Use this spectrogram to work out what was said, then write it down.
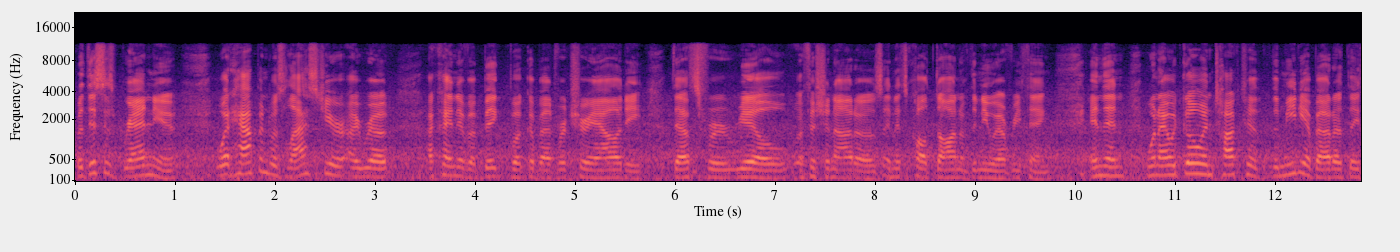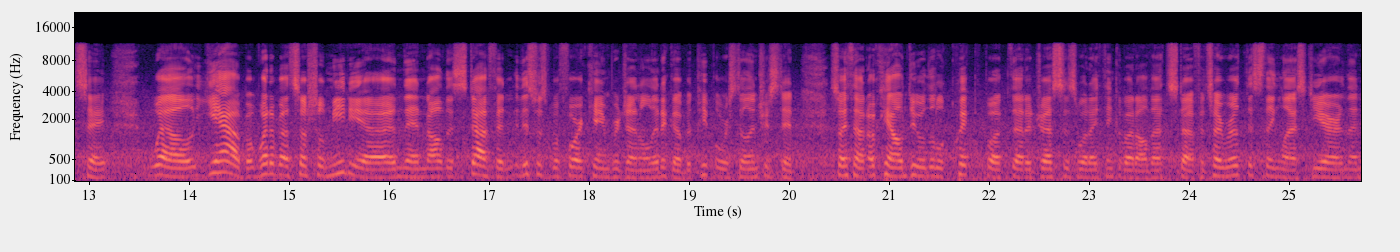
But this is brand new. What happened was last year I wrote a kind of a big book about virtual reality that's for real aficionados, and it's called Dawn of the New Everything. And then when I would go and talk to the media about it, they'd say, "Well, yeah, but what about social media and then all this stuff?" And this was before Cambridge Analytica, but people were still interested. So I thought, okay, I'll do a little quick book that addresses what I think about all that stuff. And so I wrote this thing last year, and then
